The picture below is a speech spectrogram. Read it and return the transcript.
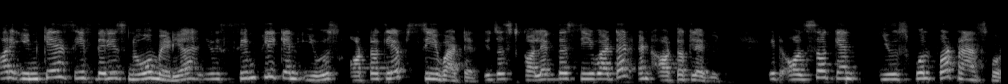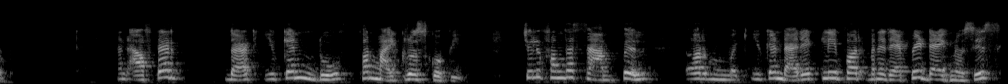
or in case if there is no media, you simply can use autoclaved seawater. You just collect the seawater and autoclave it. It also can be useful for transport. And after that, you can do for microscopy. Actually, from the sample, or you can directly for when a rapid diagnosis,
